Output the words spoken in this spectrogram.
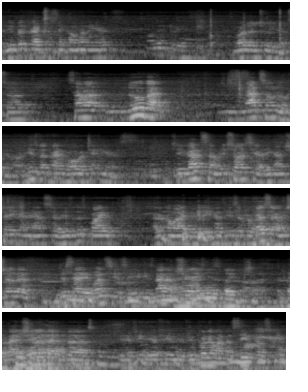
And you've been practicing how many years? More than two years. More than two years. So some are new, but not so new, you know. He's been trying for over ten years. So you got some resource here. I'm sure he can answer. He's a little quiet. I don't know why, maybe because he's a professor. I'm sure that just had it once. He's, he's not. I'm sure. He's, is but I'm sure that uh, if you if you if you put him on the seat, he'll speak.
